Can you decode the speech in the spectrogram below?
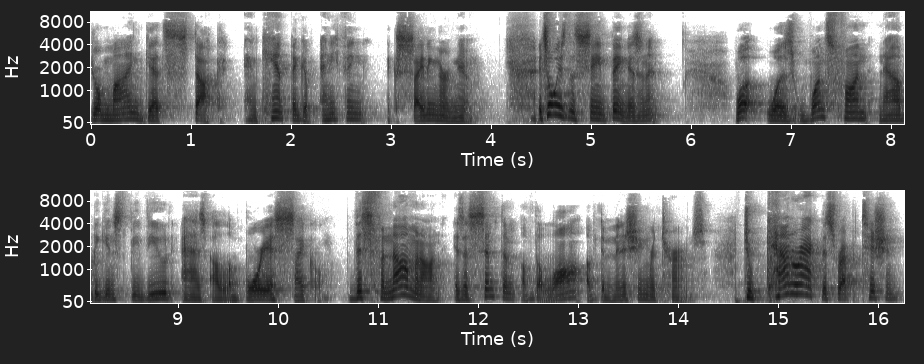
your mind gets stuck and can't think of anything exciting or new. It's always the same thing, isn't it? What was once fun now begins to be viewed as a laborious cycle. This phenomenon is a symptom of the law of diminishing returns. To counteract this repetition,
